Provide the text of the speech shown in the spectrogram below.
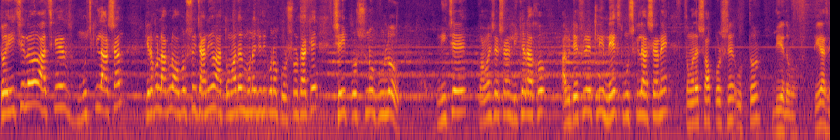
তো এই ছিল আজকের মুশকিল আসান। কীরকম লাগল অবশ্যই জানিও। আর তোমাদের মনে যদি কোনো প্রশ্ন থাকে, সেই প্রশ্নগুলো নিচে কমেন্ট সেকশনে লিখে রাখো। আমি ডেফিনেটলি নেক্সট মুশকিল আসানে তোমাদের সব প্রশ্নের উত্তর দিয়ে দেবো, ঠিক আছে?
